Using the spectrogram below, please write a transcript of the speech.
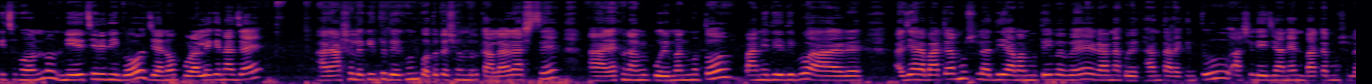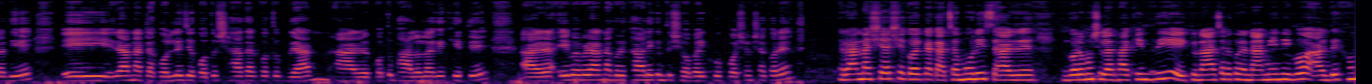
কিছুক্ষণ নেড়ে চেড়ে নিব যেন পোড়া লেগে না যায়। আর আসলে কিন্তু দেখুন কতটা সুন্দর কালার আসছে। আর এখন আমি পরিমাণ মতো পানি দিয়ে দিব। আর যারা বাটা মশলা দিয়ে আমার মতো এইভাবে রান্না করে খান, তারা কিন্তু আসলে জানেন বাটা মশলা দিয়ে এই রান্নাটা করলে যে কত স্বাদ আর কত গ্রান আর কত ভালো লাগে খেতে। আর এভাবে রান্না করে খাওয়ালে কিন্তু সবাই খুব প্রশংসা করে। রান্না শেষে কয়েকটা কাঁচামরিচ আর গরম মশলা ফাঁকি দিয়ে একটু নাড়াচাড়া করে নামিয়ে নিব। আর দেখুন,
